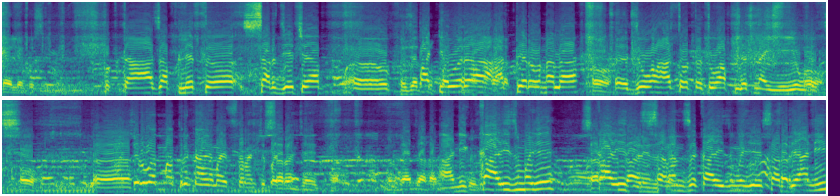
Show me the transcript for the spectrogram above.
पहिल्यापासून फक्त आज आपल्यात सर्जेच्या अ, पाठीवर हात फिरवणारा हो. अ, जो हात होता तो आपल्यात नाहीये एवढंच. हो. अ, आशीर्वाद मात्र काय माहीत सरांचे सरांच्या आहेत. मुलगा झाला. आणि काळीज म्हणजे काळीज काळीज. सरांचं काळीज म्हणजे सर्जा आणि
